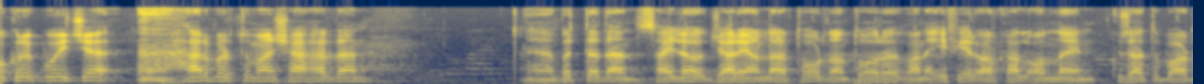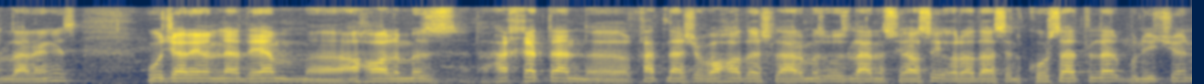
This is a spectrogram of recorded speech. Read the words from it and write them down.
Okrug bo'yicha har bir tuman shahardan e, bittadan saylov jarayonlari to'g'ridan to'g'ri mana efir orqali onlayn kuzatib bordilaringiz. Bu jarayonlarda ham e, aholimiz haqiqatdan qatnashib vahodoshlarimiz o'zlarini siyosiy irodasini ko'rsatdilar. Buning uchun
